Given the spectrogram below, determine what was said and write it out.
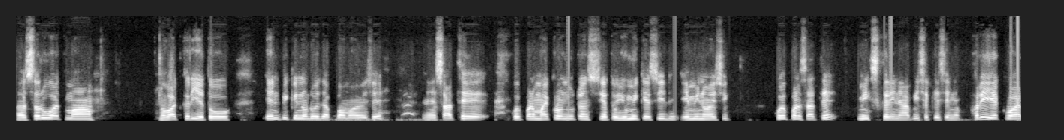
શરૂઆતમાં વાત કરીએ તો એનપીકે નો ડોઝ આપવામાં આવે છે. અને સાથે કોઈ પણ માઇક્રોન્યુટન્સ છે તો યુમિક એસિડ એમિનો એસિડ કોઈ પણ સાથે મિક્સ કરીને આપી શકે છે અને ફરી એકવાર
